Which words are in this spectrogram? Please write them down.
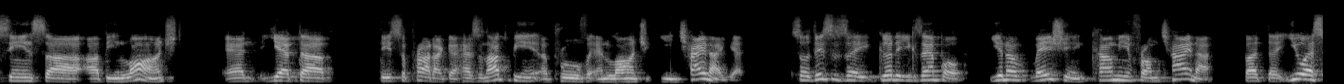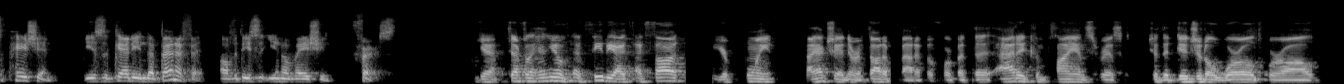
since been launched. And yet, this product has not been approved and launched in China yet. So this is a good example. Innovation coming from China, but the U.S. patient is getting the benefit of this innovation first. Yeah, definitely. And you know, Phoebe, I, I thought your point. I actually had never thought about it before, but the added compliance risk to the digital world we're all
